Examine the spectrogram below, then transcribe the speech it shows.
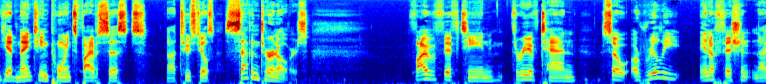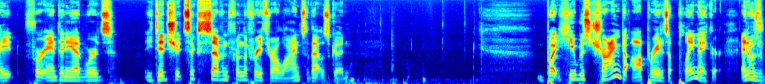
He had 19 points, five assists, uh, two steals, seven turnovers, five of 15, three of 10. So a really inefficient night for Anthony Edwards. He did shoot six seven from the free throw line, so that was good but he was trying to operate as a playmaker. And it was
